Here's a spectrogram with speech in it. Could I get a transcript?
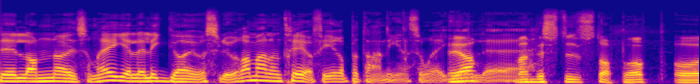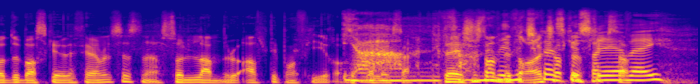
det lander jo som regel Jeg ligger jo og slurer mellom tre og fire på terningen, som regel. Ja, eh. men hvis du stopper opp og du bare skriver takknemlighetslistene, så lander du alltid på en firer. Ja, det er ikke sånn, jeg vet ikke hva jeg skulle en sekser.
